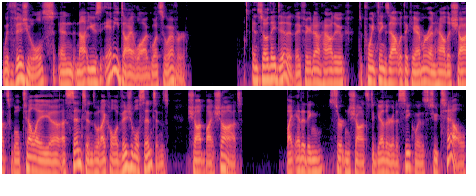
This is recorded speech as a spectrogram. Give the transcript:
with visuals and not use any dialogue whatsoever. And so they did it. They figured out how to to point things out with the camera and how the shots will tell a uh, a sentence, what I call a visual sentence, shot by shot, by editing certain shots together in a sequence to tell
